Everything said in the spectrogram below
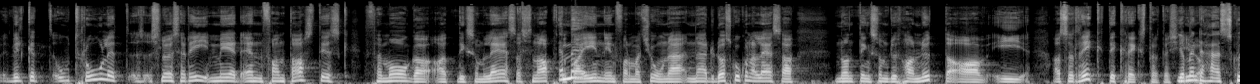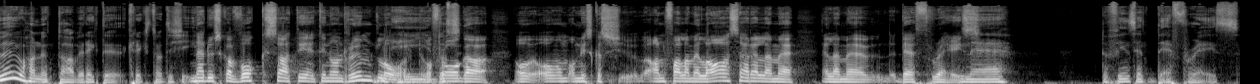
vilket otroligt slöseri med en fantastisk förmåga att liksom läsa snabbt och Ja, men- ta in information när, när du då skulle kunna läsa någonting som du har nytta av i, alltså riktig krigsstrategi Ja men det här skulle jag ju ha nytta av i riktig krigsstrategi. När du ska voxa till, till någon rymdlord Nej, och då- fråga o- om, om ni ska anfalla med laser eller med, eller med death race. Nej. Det finns inte Death Race.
